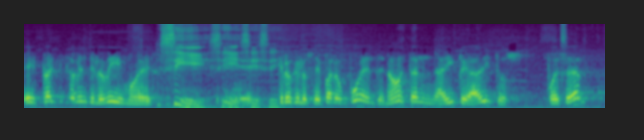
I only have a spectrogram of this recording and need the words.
es prácticamente lo mismo. Es, sí, sí, sí, sí. Creo que los separa un puente, ¿no? Están ahí pegaditos, ¿puede ser?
